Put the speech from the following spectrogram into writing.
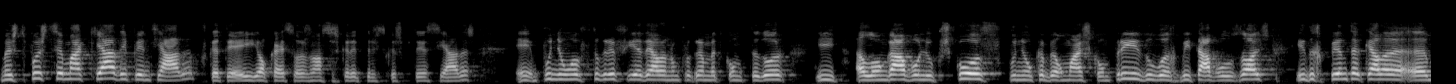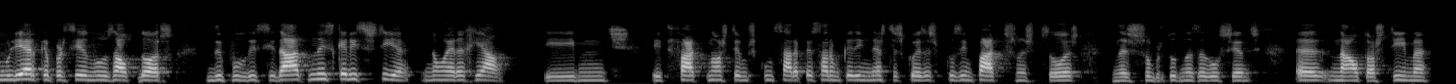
mas depois de ser maquiada e penteada, porque até aí, ok, são as nossas características potenciadas, eh, punham a fotografia dela num programa de computador e alongavam-lhe o pescoço, punham o cabelo mais comprido, arrebitavam os olhos e de repente aquela mulher que aparecia nos outdoors de publicidade nem sequer existia, não era real. E, e, de facto nós temos que começar a pensar um bocadinho nestas coisas porque os impactos nas pessoas, nas, sobretudo nas adolescentes, eh, na autoestima,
